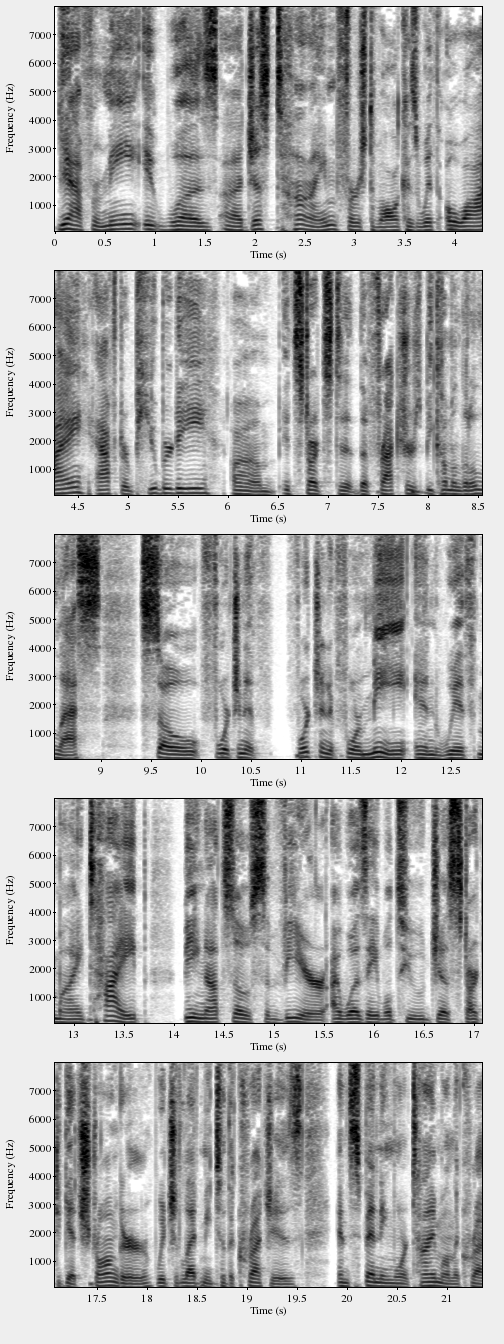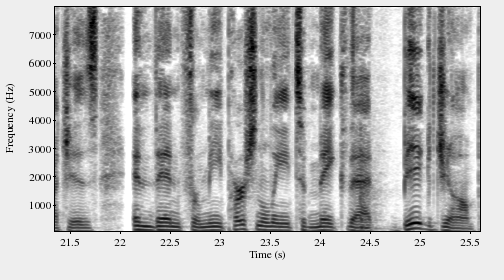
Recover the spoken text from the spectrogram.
Yeah, for me, it was uh, just time, first of all, because with OI, after puberty, um, it starts to, the fractures become a little less. So fortunate, fortunate for me, and with my type being not so severe, I was able to just start to get stronger, which led me to the crutches and spending more time on the crutches. And then for me personally, to make that big jump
